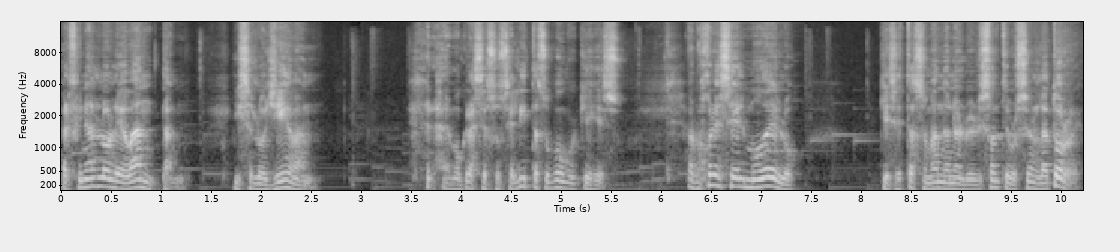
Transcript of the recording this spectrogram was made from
al final lo levantan y se lo llevan. La democracia socialista supongo que es eso. A lo mejor ese es el modelo que se está sumando en el horizonte versión La Torre.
